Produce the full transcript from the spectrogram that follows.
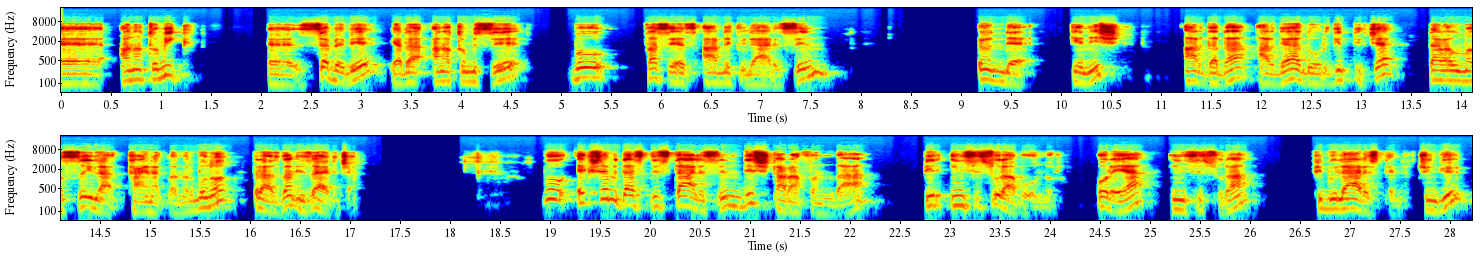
e, anatomik e, sebebi ya da anatomisi bu facies articularis'in önde geniş, arkada, arkaya doğru gittikçe daralmasıyla kaynaklanır. Bunu birazdan izah edeceğim. Bu extremitas distalis'in diş tarafında bir insisura bulunur. Oraya insisura fibularis denir. Çünkü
